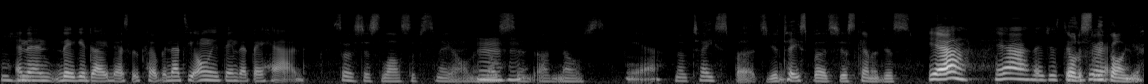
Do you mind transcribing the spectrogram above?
And mm-hmm. then they get diagnosed with COVID. And that's the only thing that they had. So it's just loss of smell and no, mm-hmm. sen- uh, no, Yeah. no taste buds. Your taste buds just kind of just Yeah, yeah, they just go to sleep on you.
